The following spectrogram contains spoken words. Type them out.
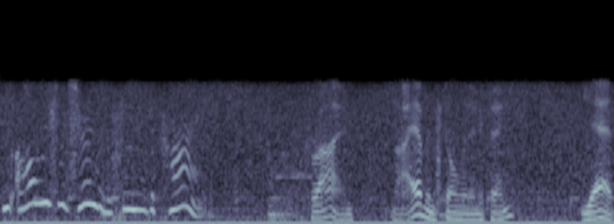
You always return to the scene of the crime. Crime? I haven't stolen anything. Yet.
